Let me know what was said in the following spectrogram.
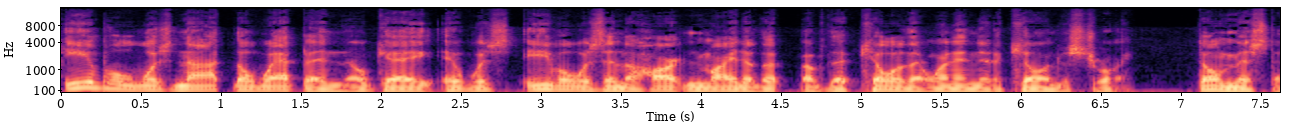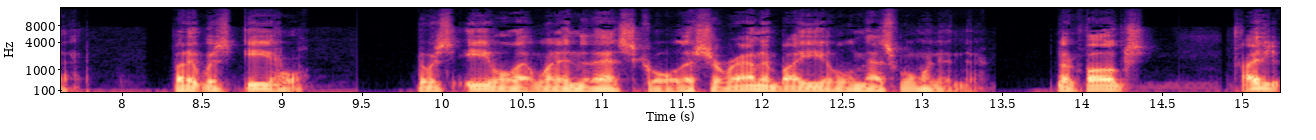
evil was not the weapon, okay? It was evil was in the heart and mind of the of the killer that went in there to kill and destroy. Don't miss that. But it was evil. It was evil that went into that school. They're surrounded by evil, and that's what went in there. But folks, I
